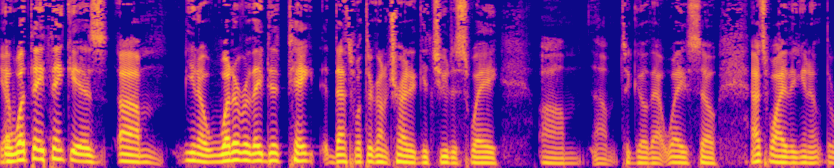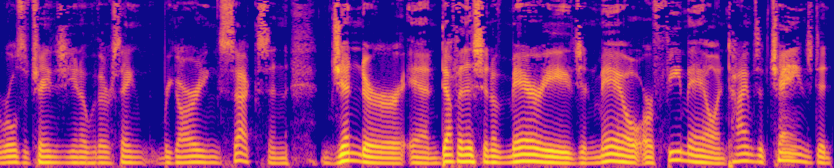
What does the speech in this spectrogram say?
Yep. And what they think is, um, you know, whatever they dictate, that's what they're going to try to get you to sway, um, um, to go that way. So that's why the, you know, the rules have changed, you know, they're saying regarding sex and gender and definition of marriage and male or female and times have changed and,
